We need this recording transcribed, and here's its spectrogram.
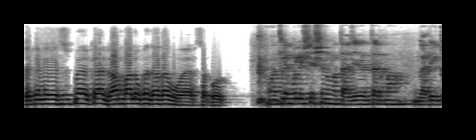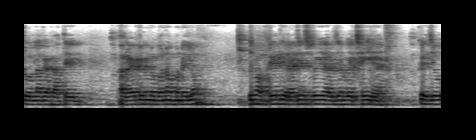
लेकिन इसमें क्या गांव वालों का ज्यादा वो है सपोर्ट માથલે પોલીસ સ્ટેશનમાં તાજેતરમાં ગાંધી ટોલ નાકા ખાતે રાઇટિંગનો બનાવ બનેલો જેમાં ફરિયાદી રાજેશભાઈ અર્જુનભાઈ છૈયા કે જેઓ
